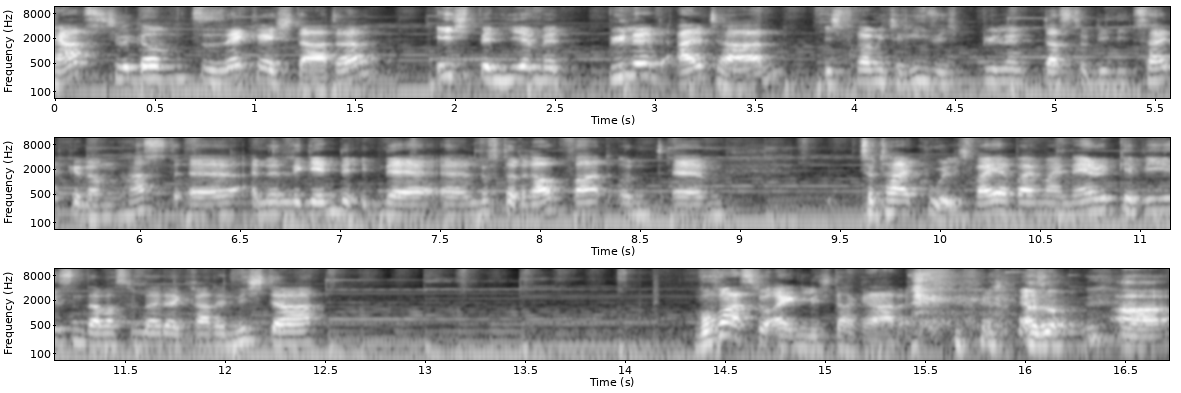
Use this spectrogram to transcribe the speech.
Herzlich willkommen zu Senkrechtstarter. Ich bin hier mit Bülent Altan. Ich freue mich riesig, Bülent, dass du dir die Zeit genommen hast. Äh, eine Legende in der äh, Luft- und Raumfahrt und ähm, total cool. Ich war ja bei Mynaric gewesen, da warst du leider gerade nicht da. Wo warst du eigentlich da gerade? also, äh,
